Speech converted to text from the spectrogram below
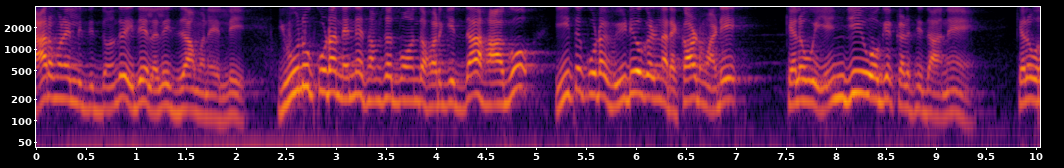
ಯಾರ ಮನೆಯಲ್ಲಿ ಇದ್ದಿದ್ದು ಅಂದರೆ ಇದೇ ಲಲಿತ್ ಮನೆಯಲ್ಲಿ. ಇವನು ಕೂಡ ನಿನ್ನೆ ಸಂಸತ್ ಭವನದ ಹೊರಗಿದ್ದ ಹಾಗೂ ಈತ ಕೂಡ ವಿಡಿಯೋಗಳನ್ನ ರೆಕಾರ್ಡ್ ಮಾಡಿ ಕೆಲವು ಎನ್ ಜಿ ಒಗೆ ಕಳಿಸಿದ್ದಾನೆ. ಕೆಲವು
